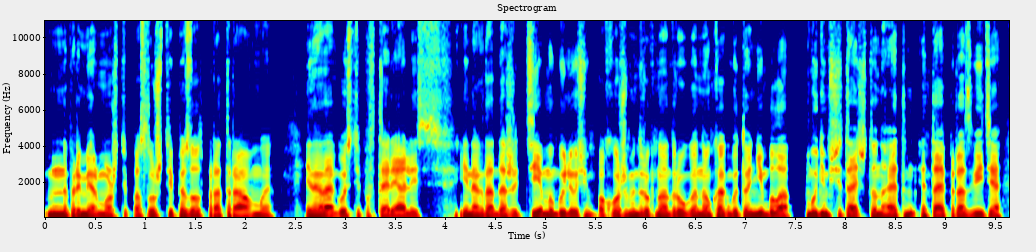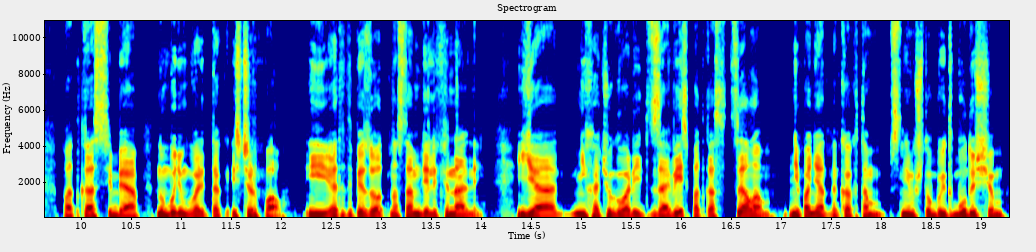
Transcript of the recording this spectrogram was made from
Например, можете послушать эпизод про травмы. Иногда гости повторялись, иногда даже темы были очень похожими друг на друга, но как бы то ни было, будем считать, что на этом этапе развития подкаст себя, ну, будем говорить так, исчерпал. И этот эпизод на самом деле финальный. Я не хочу говорить за весь подкаст в целом. Непонятно, как там с ним что будет в будущем,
